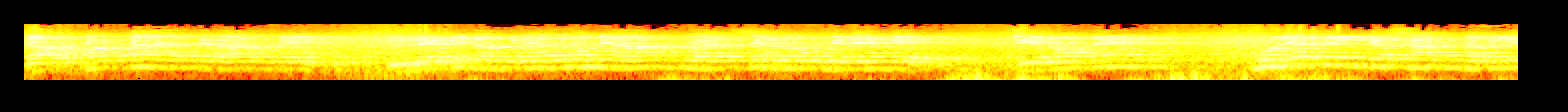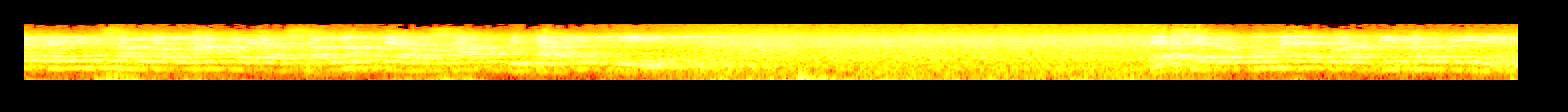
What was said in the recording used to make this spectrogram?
درپردہ اعتراض میں لیکن انگریزوں میں آپ کو ایسے لوگ ملیں گے جنہوں نے کھلے دل کے ساتھ نبی کریم صلی اللہ علیہ وسلم کے اوساف کی تعریف کی ایسے لوگوں میں ایڈورڈ کیبر بھی ہیں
